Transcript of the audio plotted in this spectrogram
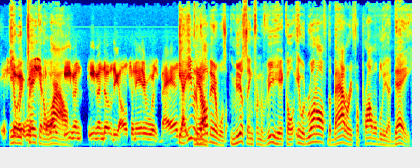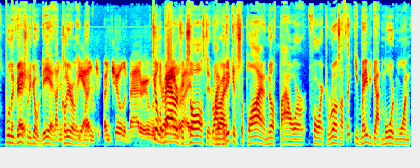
it So would take it a while. even even though the alternator was bad. Yeah, even if the alternator was missing from the vehicle, it would run off the battery for probably a day. Will eventually go dead, uh, clearly. yeah, but until the battery until the battery's right. exhausted, right? But it can supply enough power for it to run. So I think you maybe got more than one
